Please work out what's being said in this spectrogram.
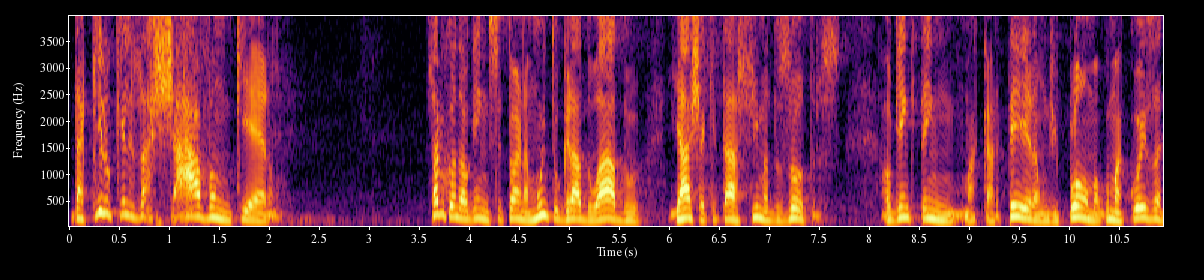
daquilo que eles achavam que eram. Sabe quando alguém se torna muito graduado e acha que está acima dos outros? Alguém que tem uma carteira, um diploma, alguma coisa,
